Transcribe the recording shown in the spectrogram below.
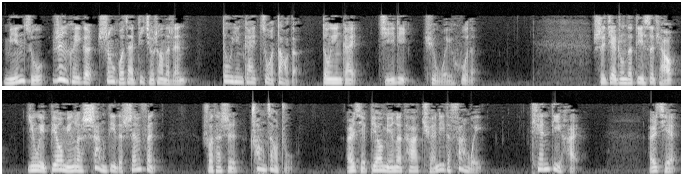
民族任何一个生活在地球上的人都应该做到的，都应该极力去维护的。世界中的第四条，因为标明了上帝的身份，说他是创造主，而且标明了他权力的范围，天地海。而且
